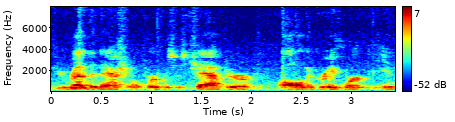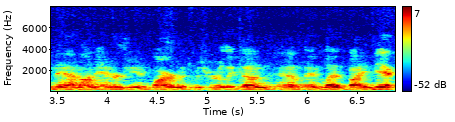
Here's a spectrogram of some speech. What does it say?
if you read the National Purposes chapter, all the great work in that on energy and environment was really done and and led by Nick.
